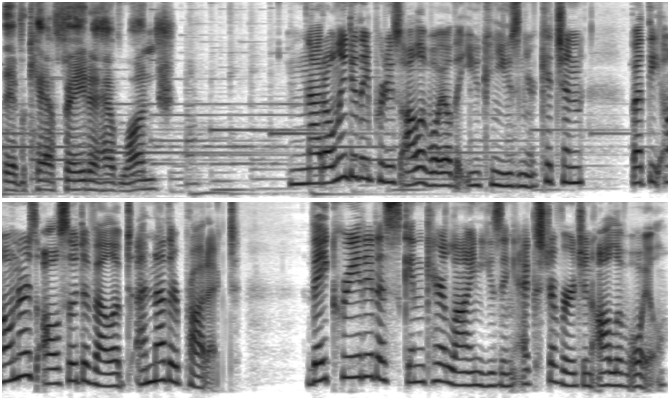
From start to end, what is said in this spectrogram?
They have a cafe to have lunch. Not only do they produce olive oil that you can use in your kitchen, but the owners also developed another product. They created a skincare line using extra virgin olive oil.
